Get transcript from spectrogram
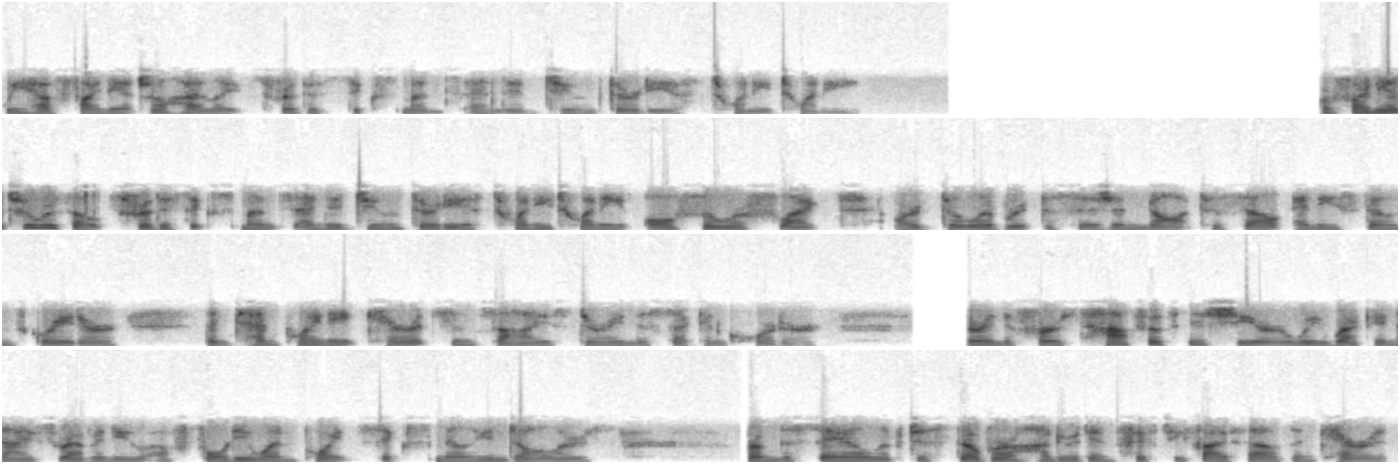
we have financial highlights for the six months ended June 30th, 2020. Our financial results for the six months ended June 30th, 2020 also reflect our deliberate decision not to sell any stones greater than 10.8 carats in size during the second quarter. During the first half of this year, we recognized revenue of $41.6 million from the sale of just over 155,000 carats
